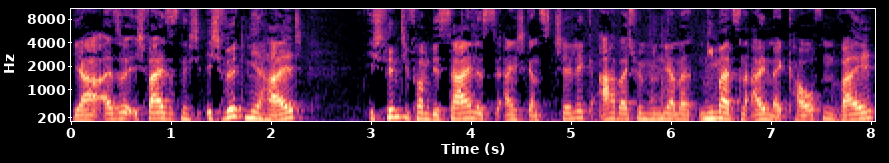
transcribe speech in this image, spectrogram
Ja, also ich weiß es nicht. Ich würde mir halt, ich finde die vom Design ist eigentlich ganz chillig, aber ich würde mir niema- niemals ein iMac kaufen, weil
